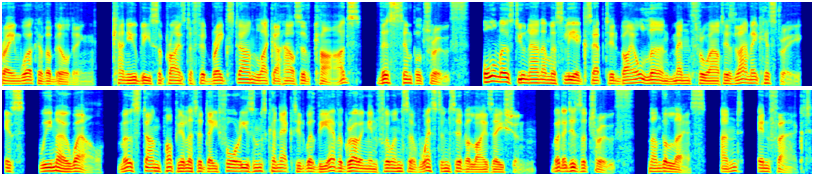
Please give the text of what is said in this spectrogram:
framework of a building, can you be surprised if it breaks down like a house of cards? This simple truth, almost unanimously accepted by all learned men throughout Islamic history, is, we know well, most unpopular today for reasons connected with the ever-growing influence of Western civilization. But it is a truth, nonetheless, and, in fact,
